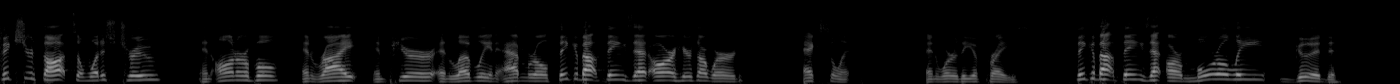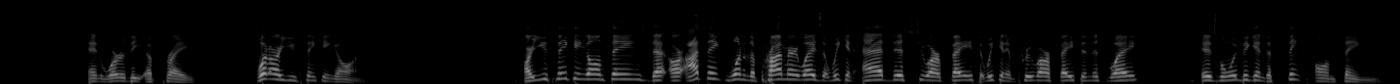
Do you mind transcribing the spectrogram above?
Fix your thoughts on what is true and honorable and right and pure and lovely and admirable. Think about things that are, here's our word, excellent and worthy of praise. Think about things that are morally good and worthy of praise. What are you thinking on? Are you thinking on things that are, I think one of the primary ways that we can add this to our faith, that we can improve our faith in this way, is when we begin to think on things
